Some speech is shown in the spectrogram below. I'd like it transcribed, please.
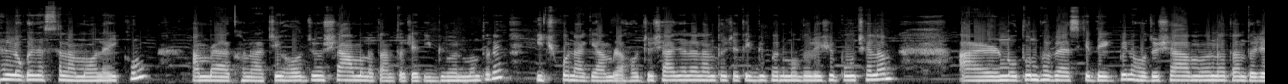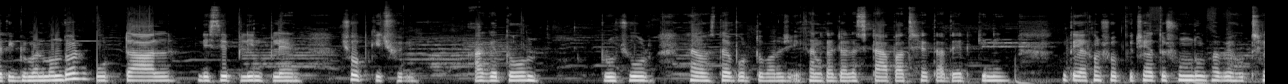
হ্যালো গাজ আসসালামু আলাইকুম। আমরা এখন আছি হজর শাহ আমানত আন্তর্জাতিক বিমানবন্দরে। কিছুক্ষণ আগে আমরা হজর শাহজালাল আন্তর্জাতিক বিমানবন্দরে এসে পৌঁছালাম। আর নতুনভাবে আজকে দেখবেন হজর শাহ আমানত আন্তর্জাতিক বিমানবন্দর উড্ডাল ডিসিপ্লিন প্ল্যান সব কিছুই আগে তো প্রচুর হেনস্থায় পড়তো মানুষ। এখানকার যারা স্টাফ আছে তাদেরকে নিয়ে। কিন্তু এখন সব কিছু এত সুন্দরভাবে হচ্ছে,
